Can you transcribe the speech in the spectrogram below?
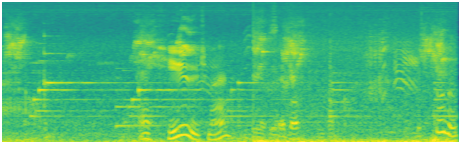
Wow. They're huge, man. Mhm.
